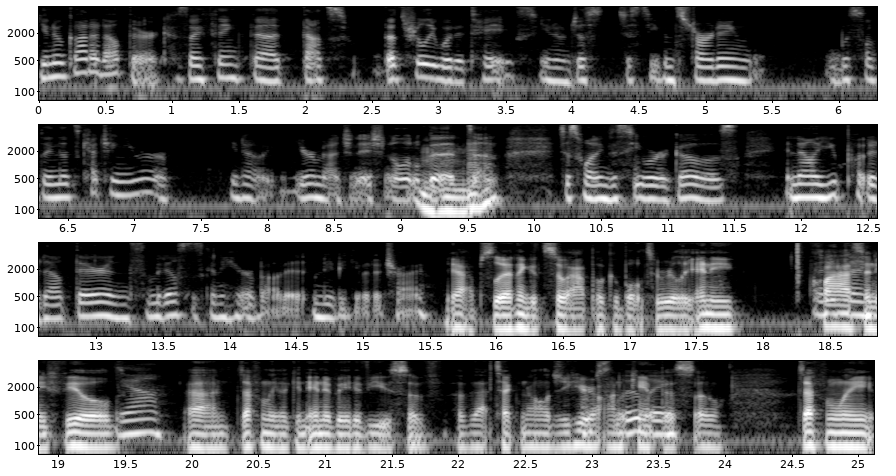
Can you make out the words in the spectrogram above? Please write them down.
you know, got it out there. Cause I think that that's, that's really what it takes, you know, just, just even starting with something that's catching your, you know, your imagination a little mm-hmm. bit and just wanting to see where it goes. And now you put it out there and somebody else is going to hear about it and maybe give it a try. Yeah, absolutely. I think it's so applicable to really any class, Anything. any field. Yeah. Uh, definitely like an innovative use of, of that technology here Absolutely. on campus. So definitely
